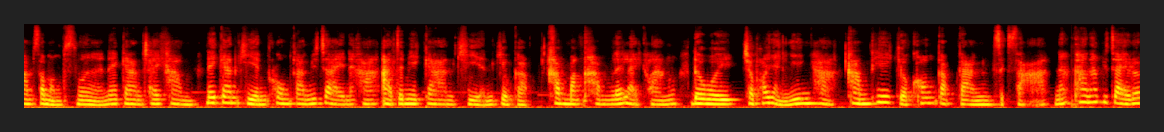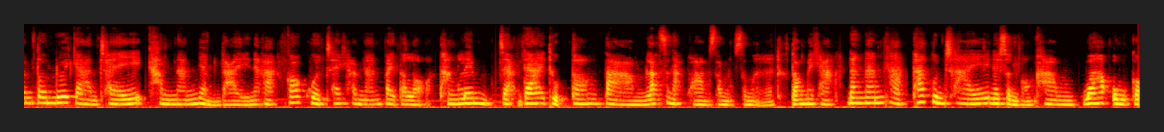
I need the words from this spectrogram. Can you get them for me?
ความสม่ำเสมอในการใช้คำในการเขียนโครงการวิจัยนะคะ อาจจะมีการเขียนเกี่ยวกับคำบางคำหลาย ๆ ครั้ง โดยเฉพาะอย่างยิ่งค่ะคำที่เกี่ยวข้องกับการศึกษานะถ้านักวิจัยเริ่มต้นด้วยการใช้คำนั้นอย่างใดนะคะ ก็ควรใช้คำนั้นไปตลอดทั้งเล่มจะได้ถูกต้องตามลักษณะความสม่ำเสมอถูกต้องไหมคะ ดังนั้นค่ะ ถ้าคุณใช้ในส่วนของคำว่าองค์ก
